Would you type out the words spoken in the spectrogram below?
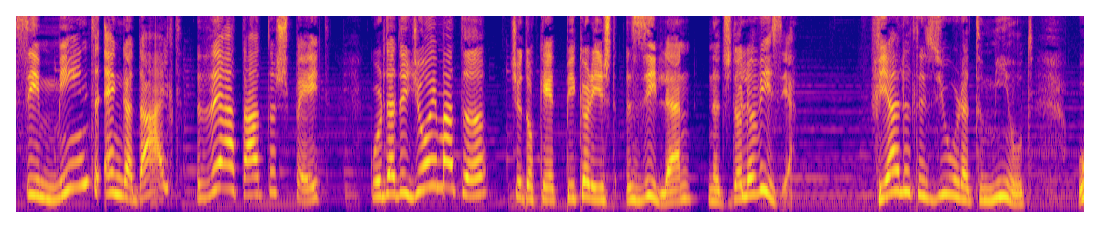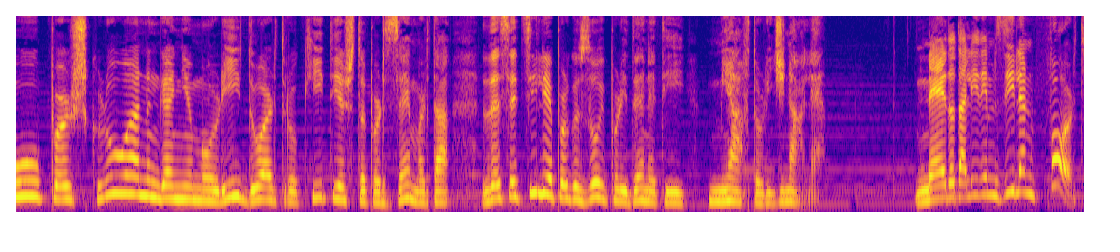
si minjtë e ngadaltë dhe ata të shpejtë kur ta dëgjojmë atë që do ketë pikërisht zilen në çdo lëvizje. Fjalët e zgjuara të miut u përshkruan nga një mori duartrokitjesh të përzemërta dhe secili e përgëzoi për idenë e tij mjaft origjinale. Ne do ta lidhim zilen fort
